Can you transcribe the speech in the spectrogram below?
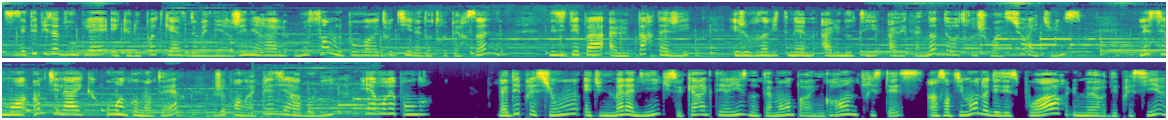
Si cet épisode vous plaît et que le podcast de manière générale vous semble pouvoir être utile à d'autres personnes, n'hésitez pas à le partager et je vous invite même à le noter avec la note de votre choix sur iTunes. Laissez-moi un petit like ou un commentaire, je prendrai plaisir à vous lire et à vous répondre. La dépression est une maladie qui se caractérise notamment par une grande tristesse, un sentiment de désespoir, humeur dépressive,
